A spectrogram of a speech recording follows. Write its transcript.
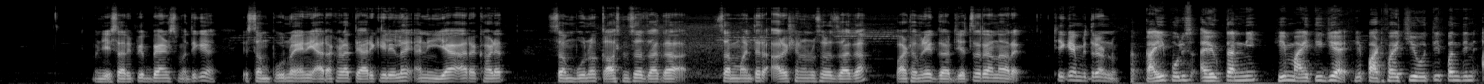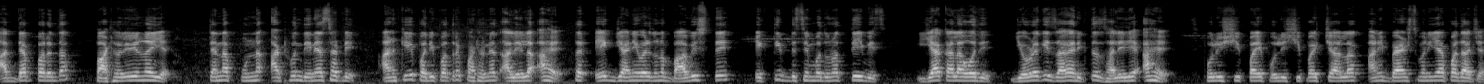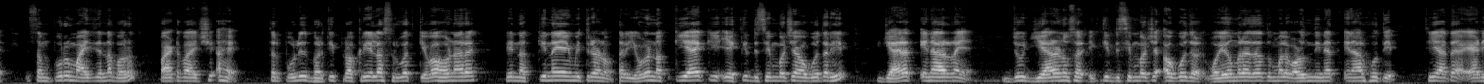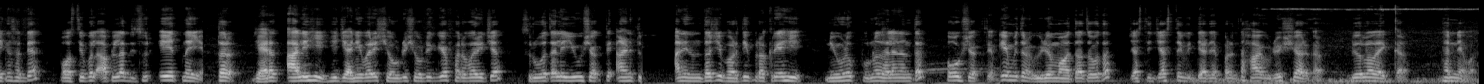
म्हणजे S R P F bandsman ठीक आहे हे संपूर्ण यांनी आराखडा तयार केलेला आहे आणि या आराखड्यात संपूर्ण कास्टनुसार जागा समांतर आरक्षणानुसार जागा पाठवणे गरजेचं राहणार आहे. ठीक आहे मित्रांनो. काही पोलीस आयुक्तांनी ही माहिती जी आहे हे पाठवायची होती पण त्यांनी अद्यापपर्यंत पाठवलेली नाही आहे त्यांना पुन्हा आठवण देण्यासाठी आणखी परिपत्रक पाठवण्यात आलेलं आहे. तर एक जानेवारी दोन हजार बावीस ते एकतीस डिसेंबर दोन हजार तेवीस या कालावधीत जेवढ्या की जागा रिक्त झालेली आहे पोलीस शिपाई पोलीस शिपाई चालक आणि बँड्समन या पदाच्या संपूर्ण माहिती त्यांना भरून पाठवायची आहे. तर पोलीस भरती प्रक्रियेला सुरुवात केव्हा होणार आहे हे नक्की नाही आहे मित्रांनो. तर एवढं नक्की आहे की एकतीस डिसेंबरच्या अगोदर ही जाहिरात येणार नाही जो जी आरनुसार एकतीस डिसेंबरच्या अगोदर वयोमर्यादा तुम्हाला वाढवून देण्यात येणार होती ती आता या ठिकाणी सध्या पॉसिबल आपल्याला दिसून येत नाही तर जाहिरात आलीही ही जानेवारी शेवटी शेवटी किंवा फरवरीच्या सुरुवातीला येऊ शकते आणि आणि नंतरची भरती प्रक्रिया ही निवडणूक पूर्ण झाल्यानंतर होऊ शकते. ओके मित्रांनो व्हिडिओ महत्त्वाचा होता. जास्तीत जास्त विद्यार्थ्यांपर्यंत हा व्हिडिओ शेअर करा. व्हिडिओला लाईक करा. धन्यवाद.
